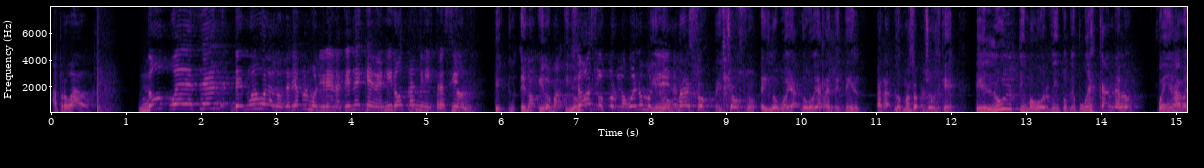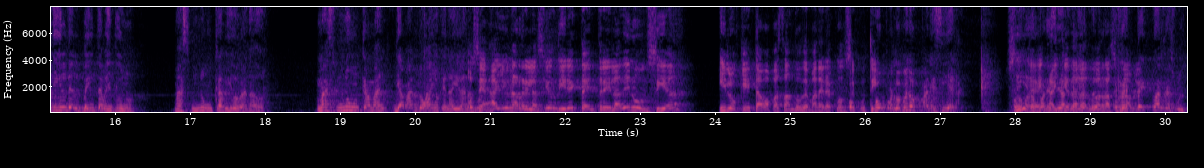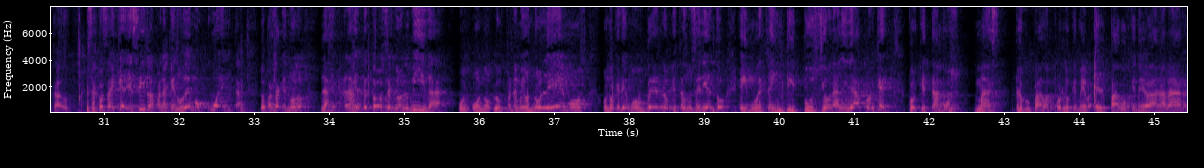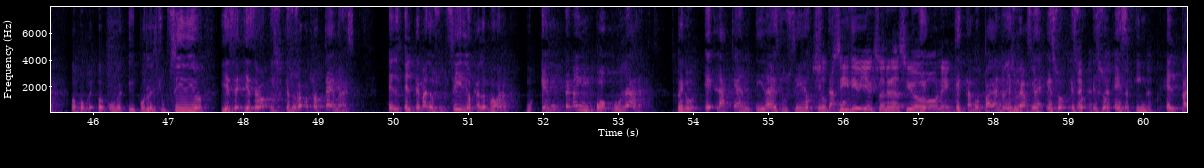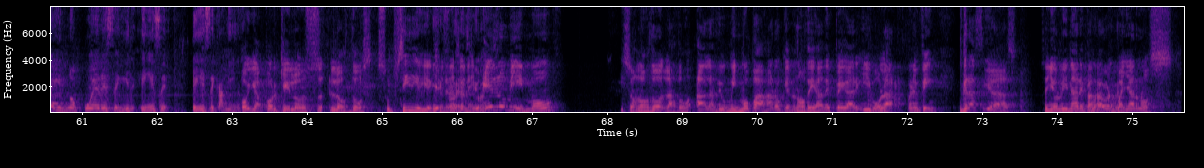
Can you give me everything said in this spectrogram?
aprobado. No puede ser de nuevo la lotería por Molirena. Tiene que venir otra administración. Y, lo, más, sospechoso, y lo voy, a, lo voy a repetir, para los más sospechosos es que el último gordito que fue un escándalo fue en abril del 2021. Más nunca ha habido ganador. Más nunca más, ya van dos años que nadie ganó. O sea, hay una relación directa entre la denuncia y lo que estaba pasando de manera consecutiva. o por lo menos pareciera. Sí, hay, que dar la duda razonable. Respecto al resultado. Esas cosas hay que decirlas para que nos demos cuenta. Lo que pasa es que no, la, gente, todo se le olvida, o, los panameños no leemos, o no queremos ver lo que está sucediendo en nuestra institucionalidad. ¿Por qué? Porque estamos más preocupados por lo que me, el pago que me van a dar, o por, y por el subsidio, y, ese, y eso, esos son otros temas. El, el tema de los subsidios, que a lo mejor que es un tema impopular pero la cantidad de subsidios que Subsidio y exoneraciones. Que, estamos pagando y exoneraciones, eso, eso, eso es. El país no puede seguir en ese, en ese camino. Oiga, porque los, los dos, subsidios y exoneraciones, es lo mismo. Y son los dos, las dos alas de un mismo pájaro que no nos deja despegar y volar. Pero en fin, gracias, señor Linares, por acompañarnos.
